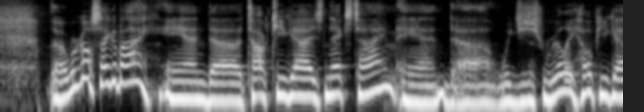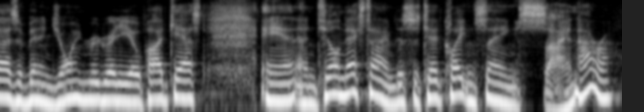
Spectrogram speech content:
Uh, we're going to say goodbye and uh, talk to you guys next time. And uh, we just really hope you guys have been enjoying Rood Radio podcast. And until next time, this is Ted Clayton saying sayonara.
